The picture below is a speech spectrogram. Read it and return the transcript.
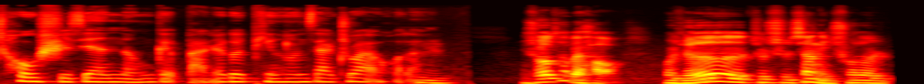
抽时间能给把这个平衡再拽回来。嗯，你说的特别好，我觉得就是像你说的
